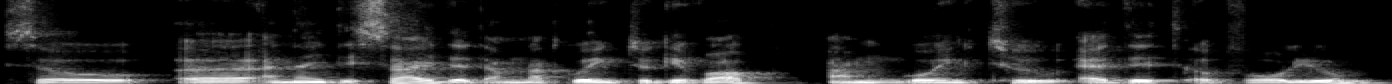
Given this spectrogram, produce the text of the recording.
So uh, and I decided I'm not going to give up. I'm going to edit a volume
